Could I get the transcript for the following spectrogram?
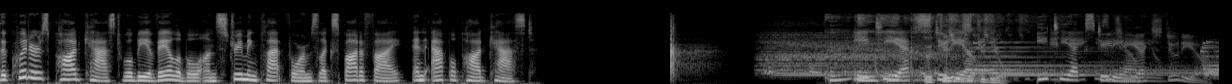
The Quitters podcast will be available on streaming platforms like Spotify and Apple Podcast. ETX Studio. ETX Studio.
